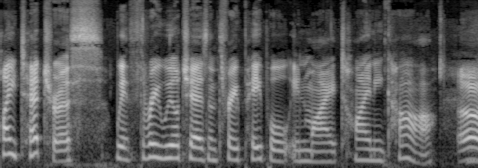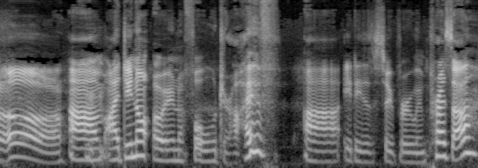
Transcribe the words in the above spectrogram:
play Tetris with three wheelchairs and three people in my tiny car. Oh. Um, I do not own a four wheel drive. Uh, it is a Subaru Impreza.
